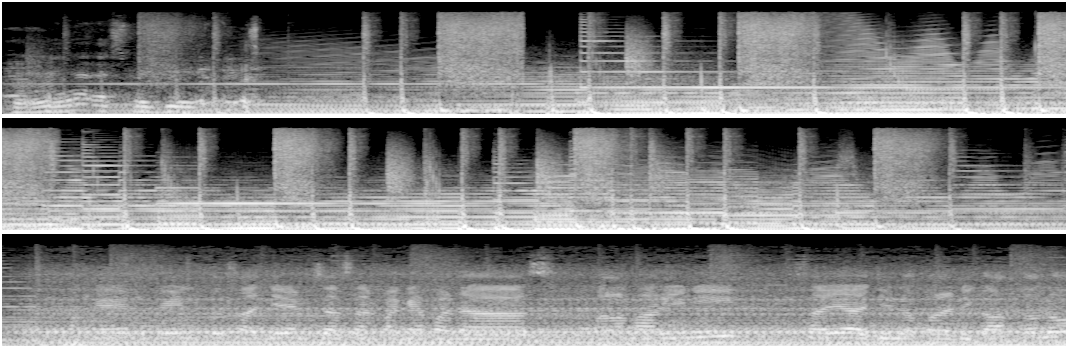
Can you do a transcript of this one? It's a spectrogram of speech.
kayaknya SPG. Hari ini. Saya Jino Pradikawartono,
